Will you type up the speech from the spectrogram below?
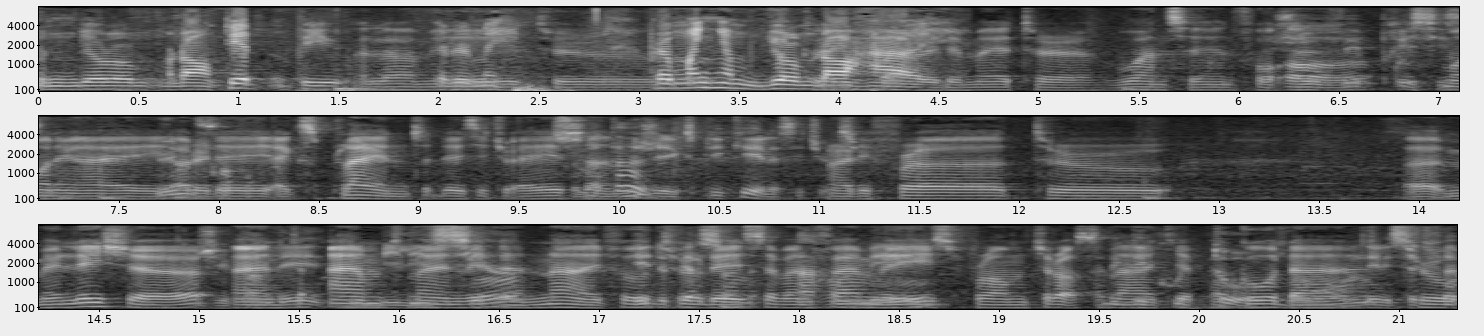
បញ្យល់ម្ដងទៀតពី Allow me រឿងនេះ to ព្រឹកមិញខ្ញុំយល់ម្ដងហើយ clarify the matter once and for Je all. vais This préciser morning I une already fois. explained the Ce situation. matin, j'ai expliqué la I situation. refer to uh, militia and armed men with a knife who et de through the seven families from Avec des Chirotsanatya couteaux qui Pagoda ont emmené les sept through a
